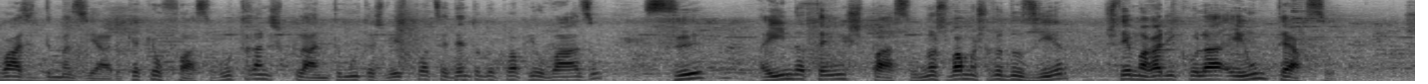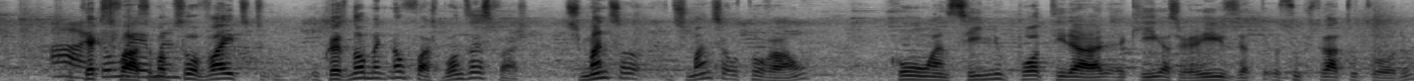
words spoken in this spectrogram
quase demasiado. O que é que eu faço? O transplante muitas vezes pode ser dentro do próprio vaso, se ainda tem espaço. Nós vamos reduzir o sistema radicular em um terço. Ah, o que é que então se faz? é Uma man- pessoa vai, o que normalmente não faz, bonsai se faz, desmancha, desmancha o torrão com um ancinho, pode tirar aqui as raízes, o substrato todo,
